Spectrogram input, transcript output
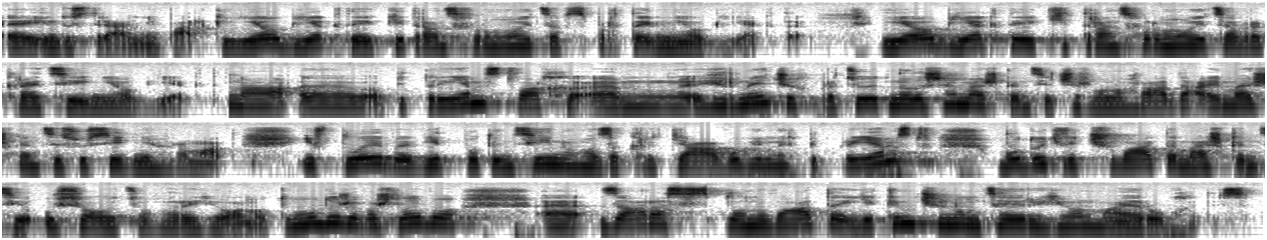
е, індустріальні парки. Є об'єкти, які трансформуються в спортивні об'єкти. Є об'єкти, які трансформуються в рекреаційні об'єкти. На е, підприємствах ем, гірничих працюють не лише мешканці Червонограда, а й мешканці сусідніх громад. І впливи від потенційного закриття вугільних підприємств будуть відчувати мешканці усього цього регіону. Тому дуже важливо е, зараз спланувати, яким чином цей регіон має рухатись.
